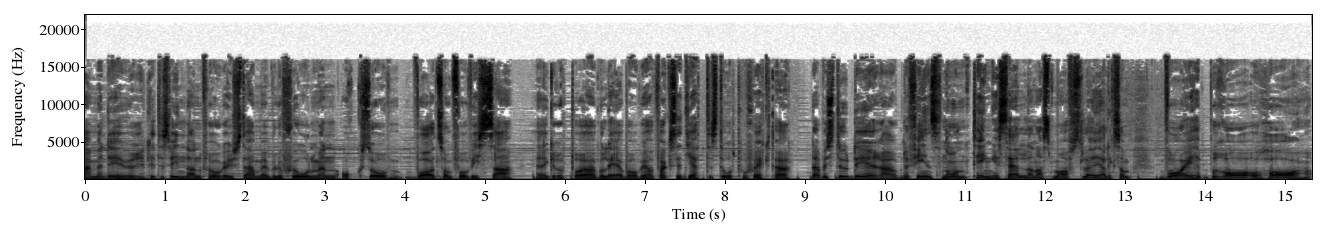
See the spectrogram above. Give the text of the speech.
Ja, men det är ju en lite svindlande fråga just det här med evolution, men också vad som får vissa eh, grupper att överleva. Och vi har faktiskt ett jättestort projekt här där vi studerar om det finns någonting i cellerna som avslöjar liksom, vad är bra att ha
